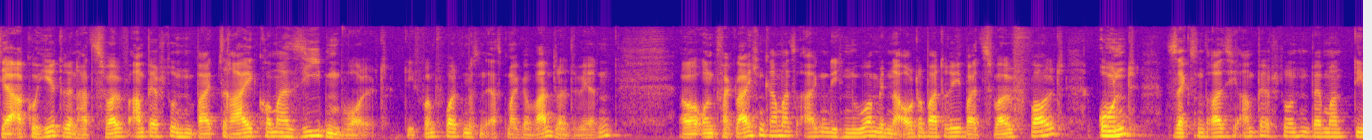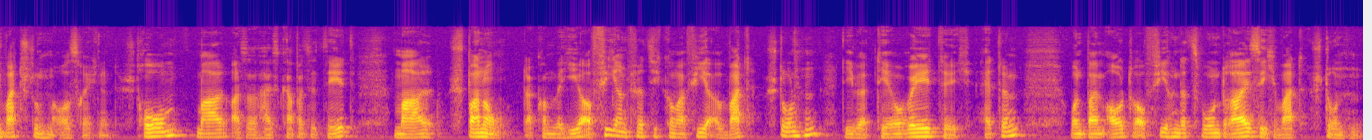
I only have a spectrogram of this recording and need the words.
der Akku hier drin hat 12 Ampere-Stunden bei 3,7 Volt. Die 5 Volt müssen erstmal gewandelt werden. Äh, und vergleichen kann man es eigentlich nur mit einer Autobatterie bei 12 Volt und 36 Ampere-Stunden, wenn man die Wattstunden ausrechnet. Strom mal, also das heißt Kapazität, mal Spannung. Da kommen wir hier auf 44,4 Wattstunden, die wir theoretisch hätten. Und beim Auto auf 432 Wattstunden,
